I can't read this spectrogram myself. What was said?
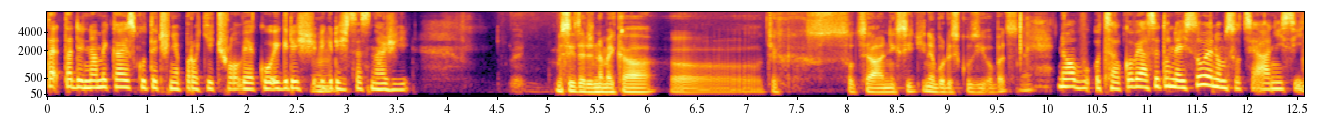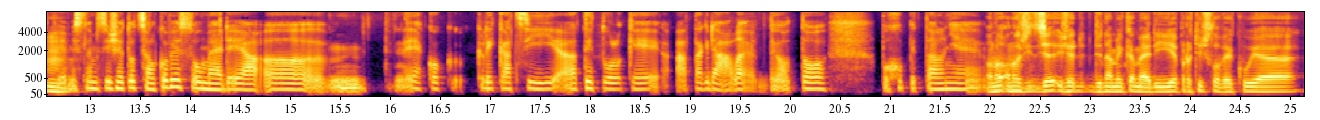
ta, ta dynamika je skutečně proti člověku, i když, hmm. i když se snaží. Myslíte dynamika uh, těch sociálních sítí nebo diskuzí obecně? No celkově asi to nejsou jenom sociální sítě. Hmm. Myslím si, že to celkově jsou média, uh, jako klikací, uh, titulky a tak dále. Jo, to pochopitelně... Ono, ono říct, že, že dynamika médií je proti člověku je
